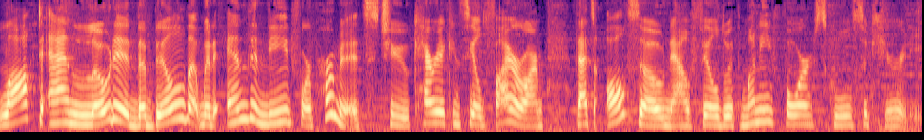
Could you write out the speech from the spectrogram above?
locked and loaded, the bill that would end the need for permits to carry a concealed firearm that's also now filled with money for school security.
